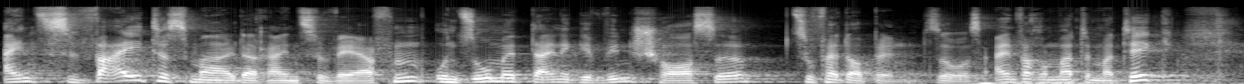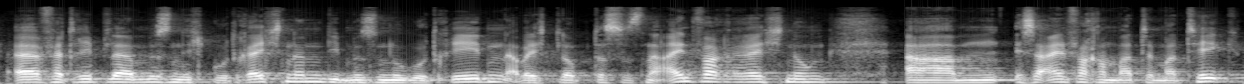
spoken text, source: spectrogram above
ein zweites Mal da reinzuwerfen und somit deine Gewinnchance zu verdoppeln. So ist einfache Mathematik. Äh, Vertriebler müssen nicht gut rechnen, die müssen nur gut reden, aber ich glaube, das ist eine einfache Rechnung. Ähm, ist einfache Mathematik.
